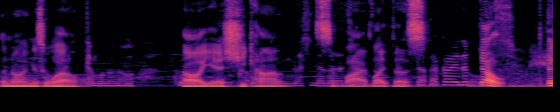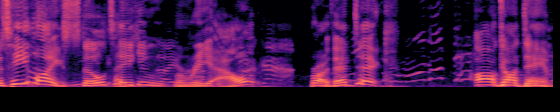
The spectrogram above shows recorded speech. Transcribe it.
annoying as well. Oh yeah, she can't survive like this. Yo, is he like still taking Marie out? Bro, that dick. Oh god damn.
